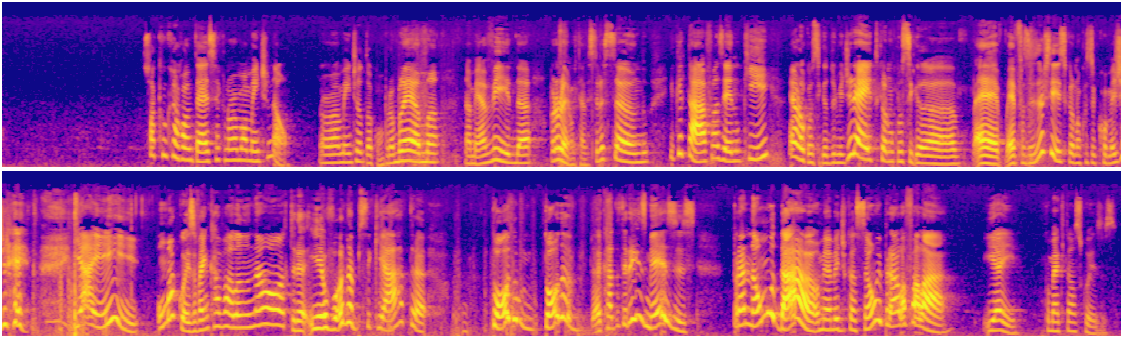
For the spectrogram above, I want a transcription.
Só que o que acontece é que normalmente não. Normalmente eu tô com problema na minha vida, um problema que me estressando e que tá fazendo que eu não consiga dormir direito, que eu não consiga é, é fazer exercício, que eu não consigo comer direito. E aí, uma coisa vai encavalando na outra. E eu vou na psiquiatra todo, toda, a cada três meses para não mudar a minha medicação e para ela falar: e aí, como é que estão as coisas?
